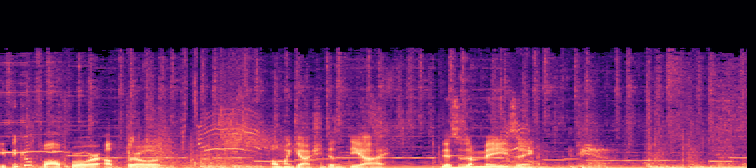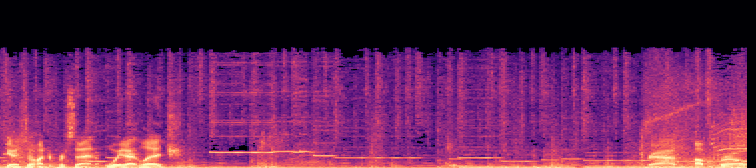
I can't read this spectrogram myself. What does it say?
You think I'll fall for up throw? Oh my gosh, he doesn't DI. This is amazing. Get into 100%. Wait at ledge. Grab, up throw.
